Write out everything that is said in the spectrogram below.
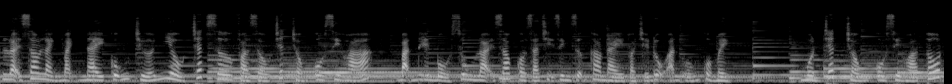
Loại rau lành mạnh này cũng chứa nhiều chất xơ và giàu chất chống oxy hóa. Bạn nên bổ sung loại rau có giá trị dinh dưỡng cao này vào chế độ ăn uống của mình. Nguồn chất chống oxy hóa tốt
